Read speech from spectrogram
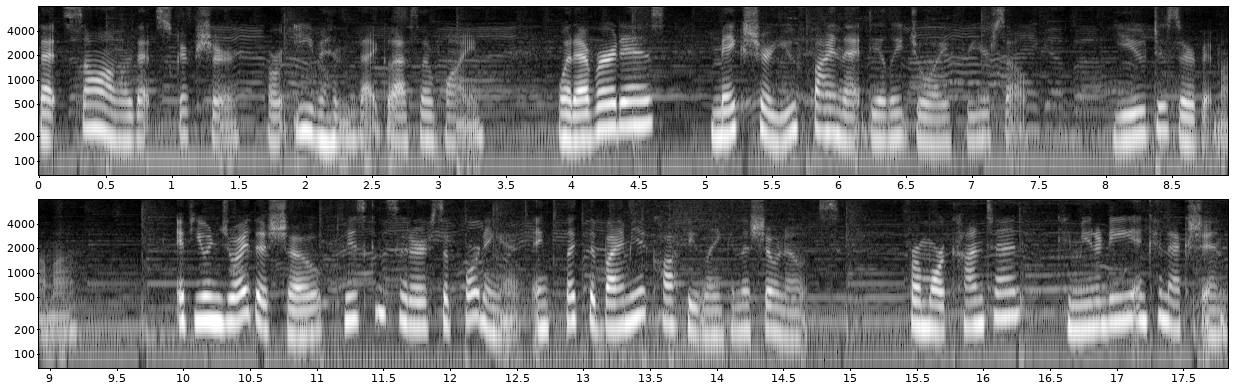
that song or that scripture, or even that glass of wine. Whatever it is, make sure you find that daily joy for yourself. You deserve it, Mama. If you enjoyed this show, please consider supporting it and click the Buy Me a Coffee link in the show notes. For more content, community, and connection,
